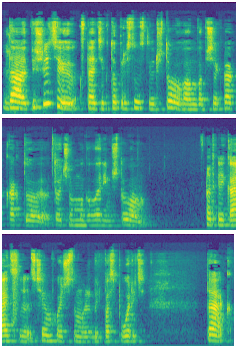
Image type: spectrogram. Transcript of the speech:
Да, пишите, кстати, кто присутствует, что вам вообще, как, как то, то, о чем мы говорим, что вам откликается, с чем хочется, может быть, поспорить. Так,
